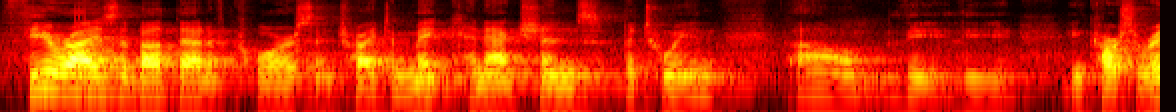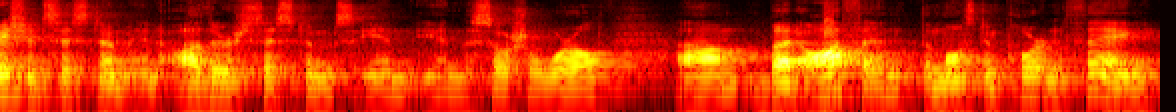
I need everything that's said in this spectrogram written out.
theorize about that, of course, and try to make connections between um, the, the incarceration system and other systems in, in the social world. Um, but often, the most important thing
